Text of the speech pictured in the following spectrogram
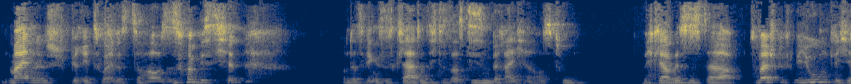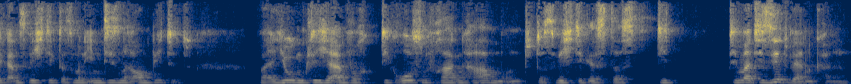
mein spirituelles Zuhause, so ein bisschen. Und deswegen ist es klar, dass ich das aus diesem Bereich heraus tue. Ich glaube, es ist da zum Beispiel für Jugendliche ganz wichtig, dass man ihnen diesen Raum bietet. Weil Jugendliche einfach die großen Fragen haben und das Wichtige ist, dass die thematisiert werden können.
